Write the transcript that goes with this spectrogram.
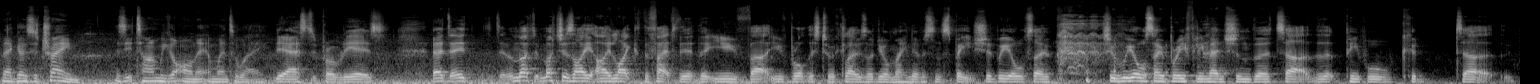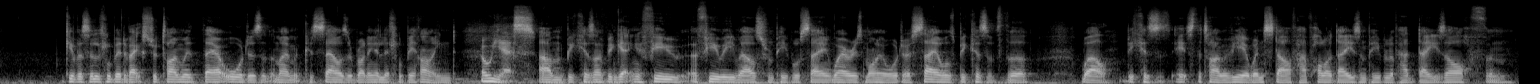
There goes a train. Is it time we got on it and went away? Yes, it probably is. It, it, much, much as I, I like the fact that, that you've uh, you've brought this to a close on your magnificent speech, should we also should we also briefly mention that uh, that people could uh, give us a little bit of extra time with their orders at the moment because sales are running a little behind. Oh yes. Um, because I've been getting a few a few emails from people saying where is my order of sales because of the well because it's the time of year when staff have holidays and people have had days off and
